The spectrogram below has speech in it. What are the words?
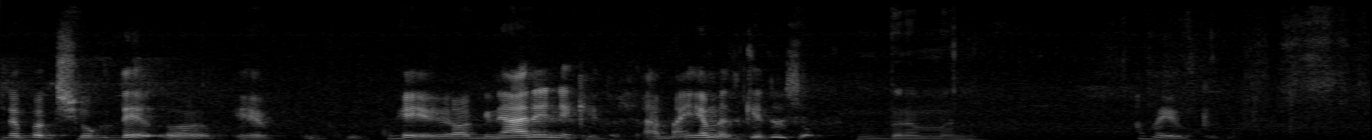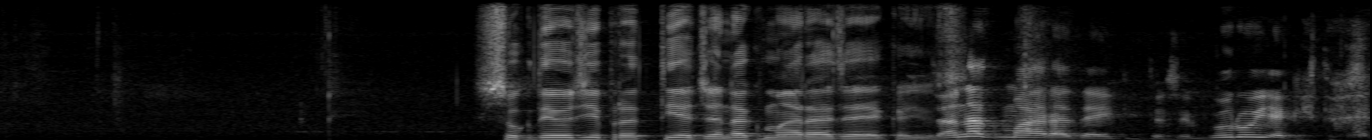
લગભગ સુખદેવ એ કોઈ જ્ઞાનીને કીધું છે. આમાં એમ જ કીધું છે? બ્રહ્મન. આમાં એવું કીધું સુખદેવજી પ્રત્યે જનક મહારાજાએ કહ્યું. જનક મહારાજાએ કીધું છે ગુરુએ કીધું છે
